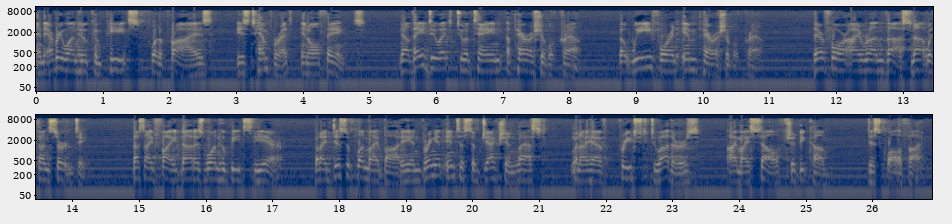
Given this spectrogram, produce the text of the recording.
And everyone who competes for the prize is temperate in all things. Now they do it to obtain a perishable crown, but we for an imperishable crown. Therefore I run thus, not with uncertainty. Thus I fight, not as one who beats the air, but I discipline my body and bring it into subjection, lest, when I have preached to others, I myself should become disqualified.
